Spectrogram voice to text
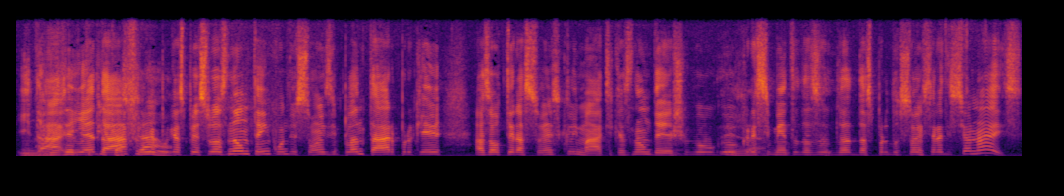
E, da, e é da África porque as pessoas não têm condições de plantar, porque as alterações climáticas não deixam o, o crescimento das, das produções tradicionais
